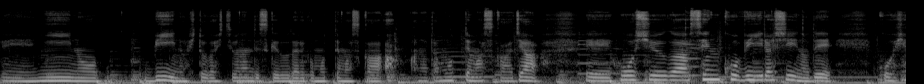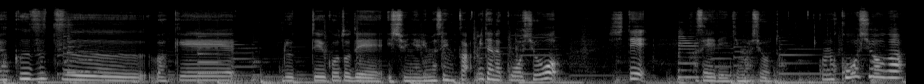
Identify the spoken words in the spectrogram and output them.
えー、2の B の人が必要なんですけど誰か持ってますか？ああなた持ってますか？じゃあ、えー、報酬が1000個 B らしいので500ずつ分けるっていうことで一緒にやりませんか？みたいな交渉をして稼いでいきましょうと。この交渉が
